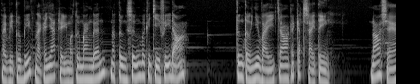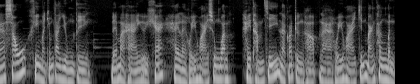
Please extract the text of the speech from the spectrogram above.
tại vì tôi biết là cái giá trị mà tôi mang đến nó tương xứng với cái chi phí đó. Tương tự như vậy cho cái cách xài tiền. Nó sẽ xấu khi mà chúng ta dùng tiền để mà hại người khác hay là hủy hoại xung quanh hay thậm chí là có trường hợp là hủy hoại chính bản thân mình.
